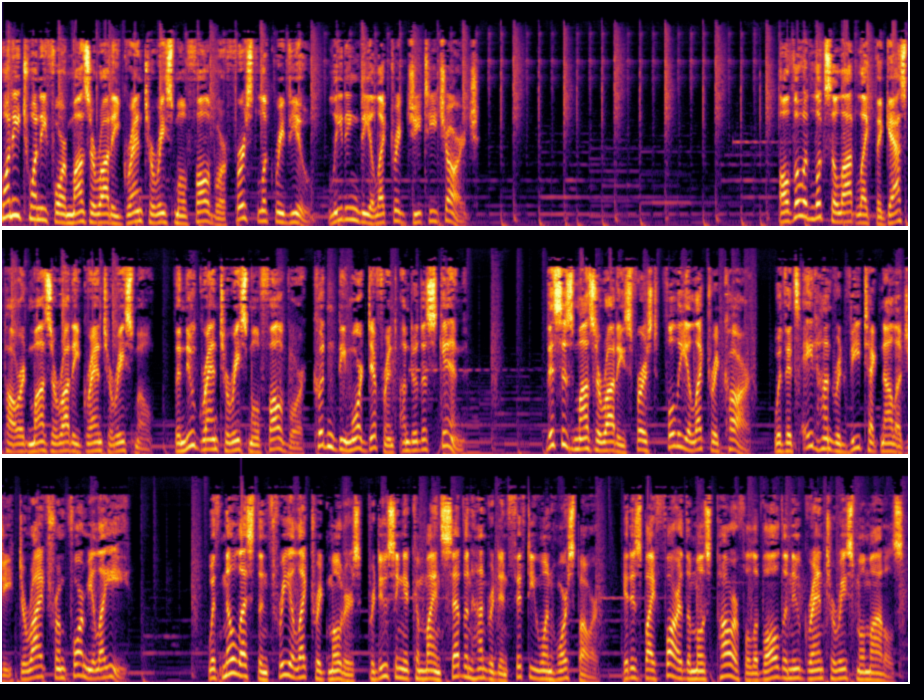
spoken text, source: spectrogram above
2024 Maserati Gran Turismo Folgore First Look Review, leading the electric GT charge. Although it looks a lot like the gas-powered Maserati Gran Turismo, the new Gran Turismo Folgore couldn't be more different under the skin. This is Maserati's first fully electric car, with its 800V technology derived from Formula E. With no less than three electric motors producing a combined 751 horsepower, it is by far the most powerful of all the new Gran Turismo models.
